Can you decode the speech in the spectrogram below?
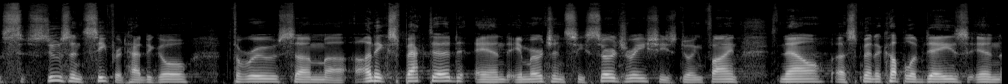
Susan Seifert had to go through some uh, unexpected and emergency surgery. She's doing fine. Now, uh, spent a couple of days in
